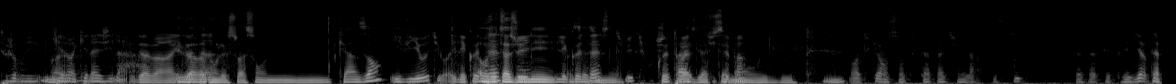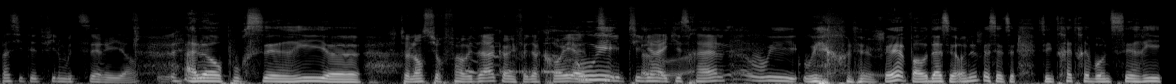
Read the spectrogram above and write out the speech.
Toujours vivant. Ouais. Quel, quel âge il a? Il doit avoir Il doit être- dans les 75 ans. Il vit où tu vois? Il est côte Aux est, États-Unis, Il est côte est, États-Unis. lui tu Je sais côte pas tu sais pas? où il vit. Mm. Bon, En tout cas, on sent toute ta passion de l'artistique. Ça, ça fait plaisir. T'as pas cité de film ou de série. Hein. Alors pour série, euh, Je te lance sur Fauda, comme il faut dire Croé a un Oui. petit, petit lien avec Israël. oui, oui, en effet. Fauda, c'est en effet c'est une très très bonne série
